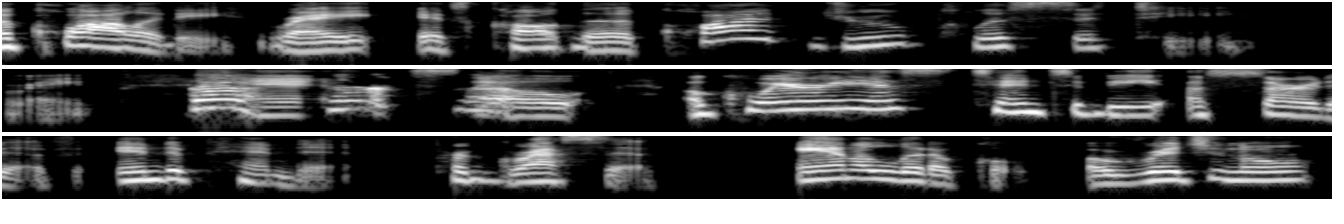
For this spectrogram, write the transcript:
the quality, right? It's called the quadruplicity, right? and so Aquarius tend to be assertive, independent, progressive, analytical, original,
